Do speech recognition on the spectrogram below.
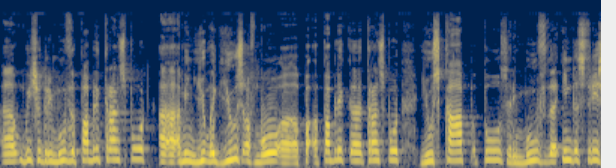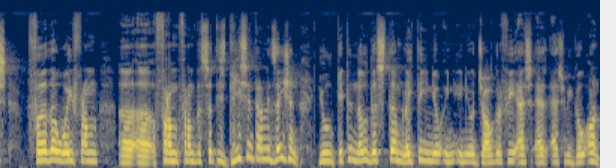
Uh, we should remove the public transport. Uh, uh, I mean, you make use of more pu public transport, use car pools, remove the industries further away from, from, from the cities. Decentralization, you'll get to know this term later in your, in, in your geography as, as, as we go on,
